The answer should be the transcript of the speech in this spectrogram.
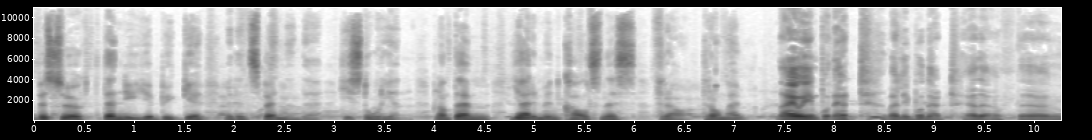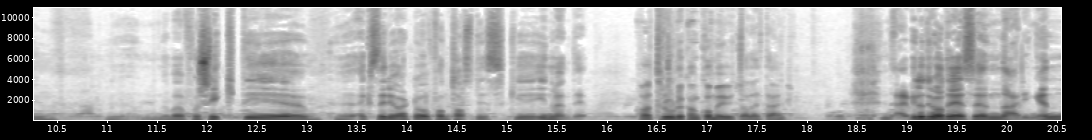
besøkt det nye bygget med den spennende historien. Blant dem Gjermund Karlsnes fra Trondheim. Jeg er jo imponert. Veldig imponert. Ja, det. det. Det var forsiktig eh, eksteriørt og fantastisk innvendig. Hva tror du kan komme ut av dette her? Jeg vil jo tro at reisenæringen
